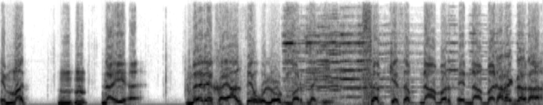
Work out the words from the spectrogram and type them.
हिम्मत हम्म, नहीं है मेरे ख्याल से वो लोग मर्द नहीं सब के सब नामर्द है नामर्द करेक्ट दादा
